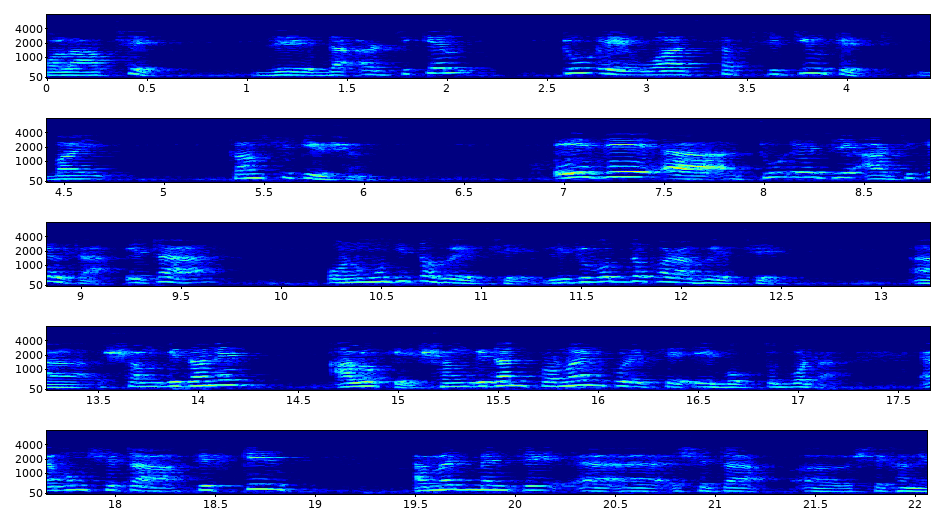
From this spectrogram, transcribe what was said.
বলা আছে যে the article two A was substituted by constitution এই যে টু এ যে আর্টিকেলটা এটা অনুমোদিত হয়েছে, লিপিবদ্ধ করা হয়েছে সংবিধানের আলোকে, সংবিধান প্রণয়ন করেছে এই বক্তব্যটা। এবং সেটা ফিফটিন্থ অ্যামেন্ডমেন্টে সেটা সেখানে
